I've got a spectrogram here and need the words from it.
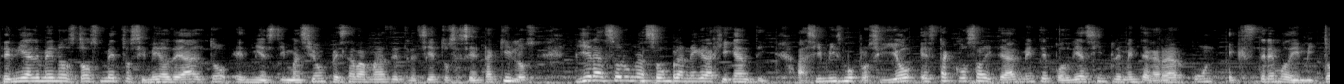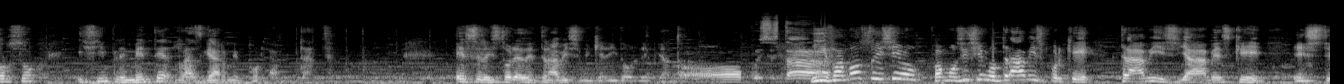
Tenía al menos dos metros y medio de alto, en mi estimación pesaba más de 360 kilos y era solo una sombra negra gigante. Asimismo prosiguió, esta cosa literalmente podría simplemente agarrar un extremo de mi torso y simplemente rasgarme por la mitad. Es la historia de Travis, mi querido Leviatán. Oh, pues está. Y famosísimo, famosísimo Travis, porque Travis ya ves que este,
